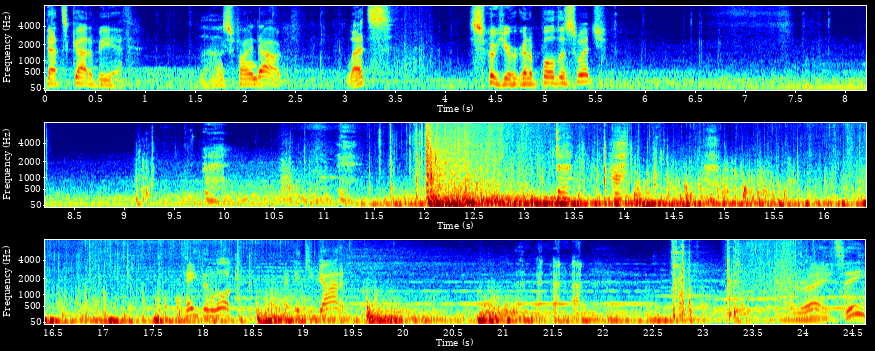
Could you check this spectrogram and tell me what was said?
Okay, that's gotta be it. Let's find out. Let's? So you're gonna pull the switch? Nathan, look. I think you got it. All right, see?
